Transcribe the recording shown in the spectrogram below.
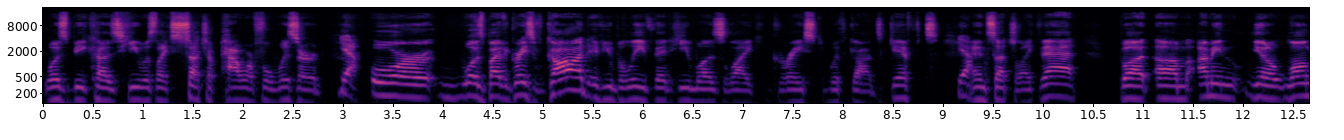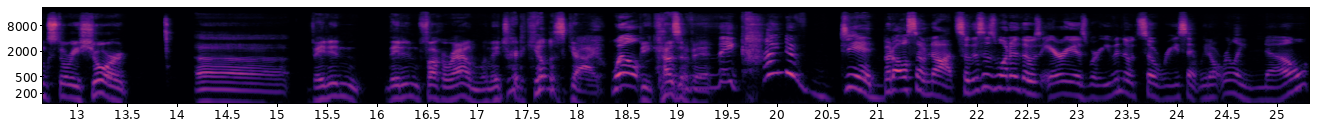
was because he was like such a powerful wizard Yeah. or was by the grace of God, if you believe that he was like graced with God's gifts Yeah. and such like that. But um, I mean, you know, long story short, uh, they didn't they didn't fuck around when they tried to kill this guy Well, because of it. They kind did, but also not. So this is one of those areas where even though it's so recent, we don't really know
